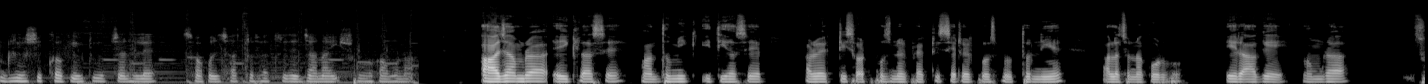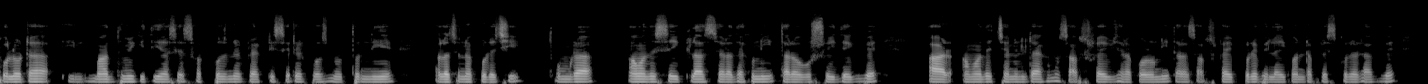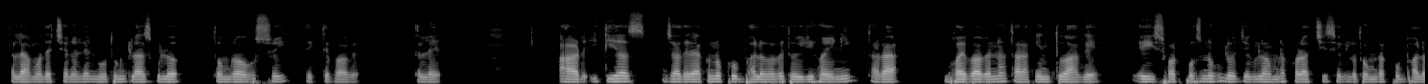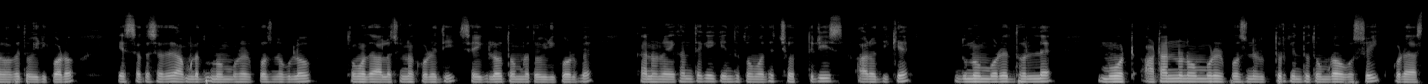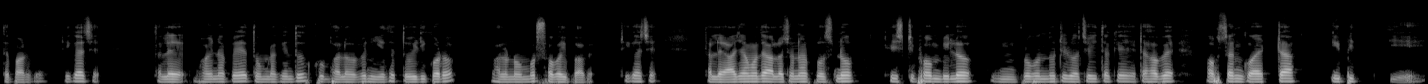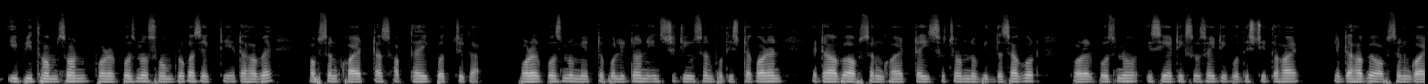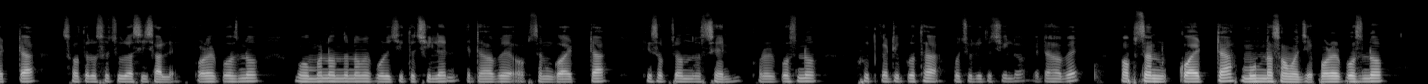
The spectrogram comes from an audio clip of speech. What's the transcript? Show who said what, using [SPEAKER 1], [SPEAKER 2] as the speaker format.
[SPEAKER 1] গৃহশিক্ষক YouTube চ্যানেলে সকল ছাত্রছাত্রীদের জানাই শুভকামনা। আজ আমরা এই ক্লাসে মাধ্যমিক ইতিহাসের আরও একটি শর্ট প্রশ্নের প্র্যাকটিস সেটের প্রশ্ন উত্তর নিয়ে আলোচনা করব। এর আগে আমরা ষোলোটা মাধ্যমিক ইতিহাসের শর্ট প্রশ্নের প্র্যাকটিস সেটের প্রশ্ন উত্তর নিয়ে আলোচনা করেছি। তোমরা আমাদের সেই ক্লাস যারা দেখোনি তারা অবশ্যই দেখবে। আর আমাদের চ্যানেলটা এখনও সাবস্ক্রাইব যারা করোনি তারা সাবস্ক্রাইব করে বেল আইকনটা প্রেস করে রাখবে। তাহলে আমাদের চ্যানেলের নতুন ক্লাসগুলো তোমরা অবশ্যই দেখতে পাবে। তাহলে আর ইতিহাস যাদের এখনও খুব ভালোভাবে তৈরি হয়নি, তারা ভয় পাবে না, তারা কিন্তু আগে এই শর্ট প্রশ্নগুলো যেগুলো আমরা করাচ্ছি সেগুলো তোমরা খুব ভালোভাবে তৈরি করো। এর সাথে সাথে আমরা দু নম্বরের প্রশ্নগুলোও তোমাদের আলোচনা করে দিই, সেইগুলোও তোমরা তৈরি করবে। কেননা এখান থেকেই কিন্তু তোমাদের ছত্রিশ আর ওদিকে দু নম্বরের ধরলে মোট আটান্ন নম্বরের প্রশ্নের উত্তর কিন্তু তোমরা অবশ্যই করে আসতে পারবে, ঠিক আছে? তাহলে ভয় না পেয়ে তোমরা কিন্তু খুব ভালোভাবে নিজেদের তৈরি করো, ভালো নম্বর সবাই পাবে, ঠিক আছে? তাহলে আজ আমাদের আলোচনার প্রশ্ন হিস্ট্রি ফর্ম বিলো প্রবন্ধটি রচয়িতাকে, এটা হবে অপশান কয়েকটা ইপি ইপি থমসন পরের প্রশ্ন সোমপ্রকাশ একটি, এটা হবে অপশান কয়েকটা, সাপ্তাহিক পত্রিকা, পরের প্রশ্ন মেট্রোপলিটন ইনস্টিটিউশন প্রতিষ্ঠা করেন, এটা হবে অপশান ঘয়েরটা ঈশ্বরচন্দ্র বিদ্যাসাগর, পরের প্রশ্ন এশিয়াটিক সোসাইটি প্রতিষ্ঠিত হয়, এটা হবে অপশান গয়েরটা সতেরোশো চুরাশি সালে, পরের প্রশ্ন ব্রহ্মানন্দ নামে পরিচিত ছিলেন। এটা হবে অপশান গয়েরটা কেশবচন্দ্র সেন। পরের প্রশ্ন খুদকাটি প্রথা প্রচলিত ছিল। এটা হবে অপশান কয়েকটা মুন্না সমাজে। পরের প্রশ্ন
